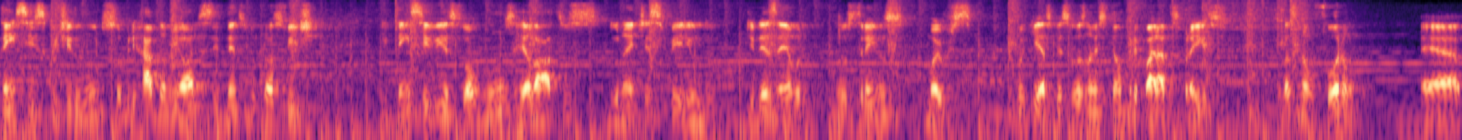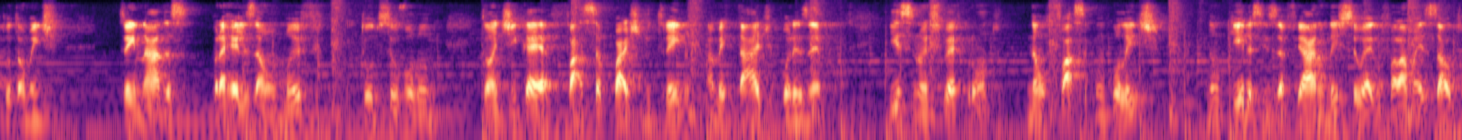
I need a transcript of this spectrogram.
Tem se discutido muito sobre rabdomiólise dentro do CrossFit e tem se visto alguns relatos durante esse período de dezembro nos treinos Murphys, porque as pessoas não estão preparadas para isso, elas não foram é, totalmente treinadas para realizar um muff em todo o seu volume. Então a dica é faça parte do treino, a metade, por exemplo, e se não estiver pronto, não faça com colete. Não queira se desafiar, não deixe seu ego falar mais alto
